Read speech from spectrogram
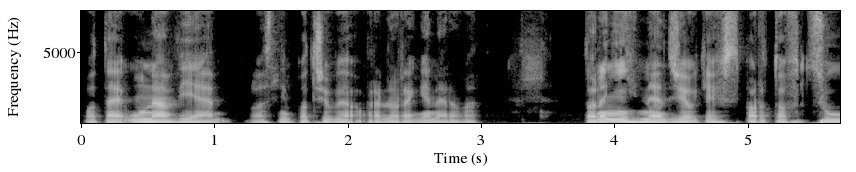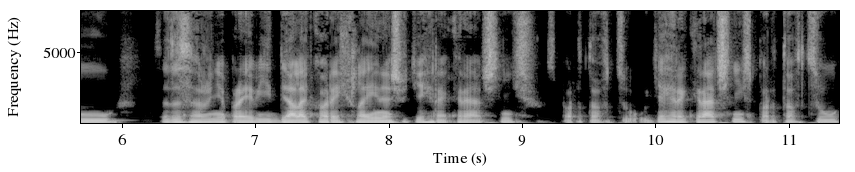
po té únavě vlastně potřebuje opravdu regenerovat. To není hned, že u těch sportovců se to samozřejmě projeví daleko rychleji než u těch rekreačních sportovců. U těch rekreačních sportovců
